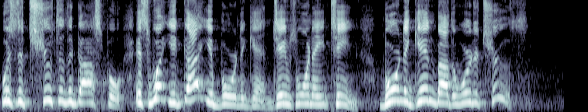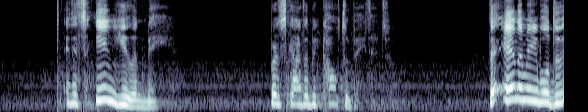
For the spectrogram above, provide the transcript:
was the truth of the gospel. It's what you got you born again. James 1:18. Born again by the word of truth. And it's in you and me. But it's got to be cultivated. The enemy will do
